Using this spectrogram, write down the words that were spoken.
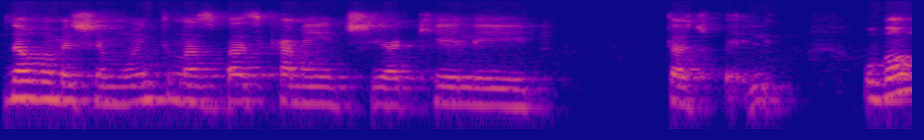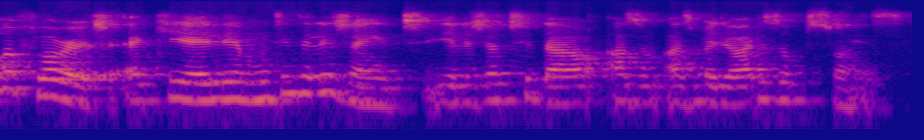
não vou mexer muito, mas basicamente aquele... Ele, o bom do Flourish é que ele é muito inteligente e ele já te dá as, as melhores opções.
